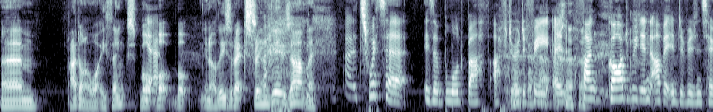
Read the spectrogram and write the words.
Um, I don't know what he thinks, but Yeah. but but you know these are extreme views, aren't they? Uh, Twitter is a bloodbath after a defeat, and thank God we didn't have it in Division Two.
